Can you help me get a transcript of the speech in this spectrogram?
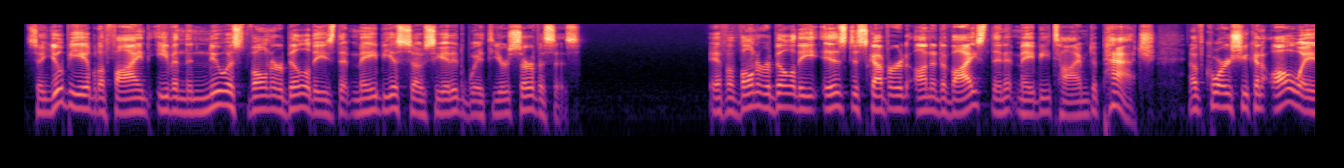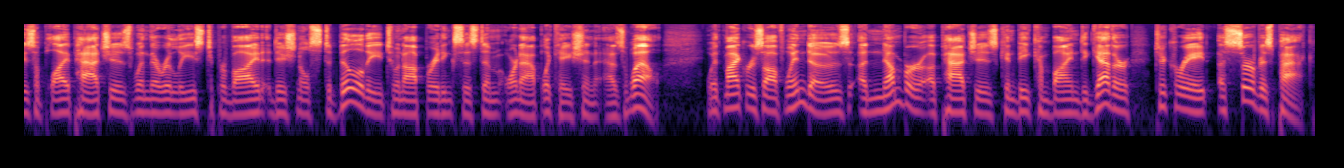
so you'll be able to find even the newest vulnerabilities that may be associated with your services. If a vulnerability is discovered on a device, then it may be time to patch. Of course, you can always apply patches when they're released to provide additional stability to an operating system or an application as well. With Microsoft Windows, a number of patches can be combined together to create a service pack.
